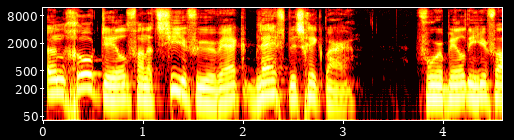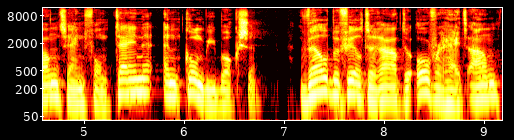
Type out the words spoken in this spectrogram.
Een groot deel van het siervuurwerk blijft beschikbaar. Voorbeelden hiervan zijn fonteinen en combiboxen. Wel beveelt de Raad de overheid aan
